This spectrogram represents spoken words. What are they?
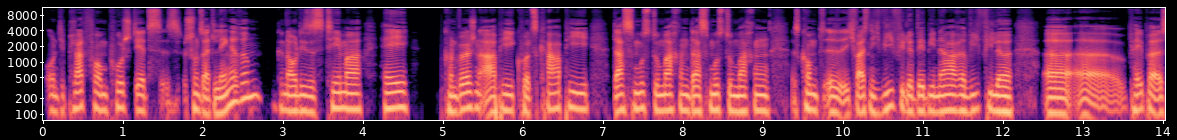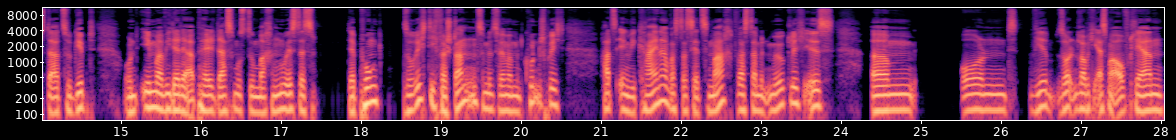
und die Plattform pusht jetzt schon seit längerem genau dieses Thema, hey, Conversion API, kurz KPI, das musst du machen, das musst du machen. Es kommt, äh, ich weiß nicht, wie viele Webinare, wie viele äh, äh, Paper es dazu gibt und immer wieder der Appell, das musst du machen. Nur ist das der Punkt so richtig verstanden, zumindest wenn man mit Kunden spricht, hat es irgendwie keiner, was das jetzt macht, was damit möglich ist. Ähm, und wir sollten, glaube ich, erstmal aufklären,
